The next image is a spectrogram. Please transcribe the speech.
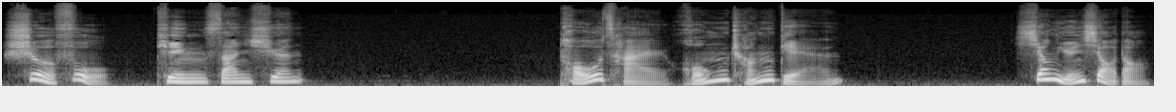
设父听三宣。”头彩红成点。湘云笑道：“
